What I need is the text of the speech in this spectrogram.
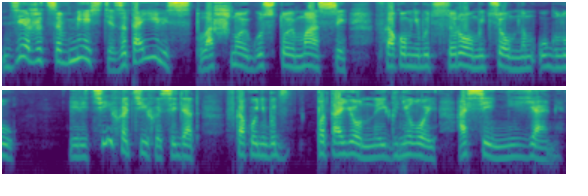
держатся вместе, затаились сплошной густой массой в каком-нибудь сыром и темном углу, или тихо-тихо сидят в какой-нибудь потаенной гнилой осенней яме.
